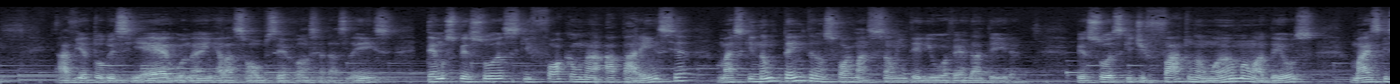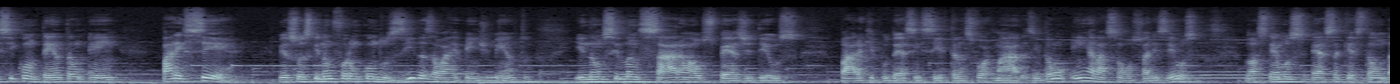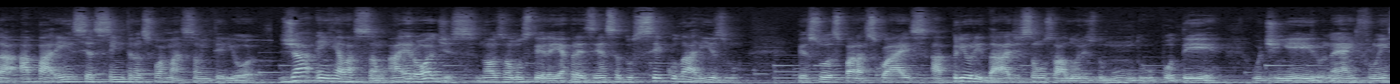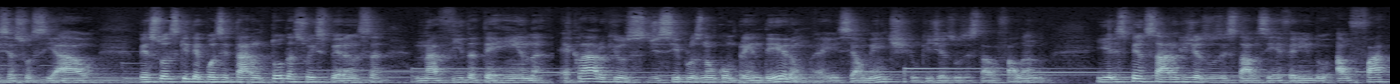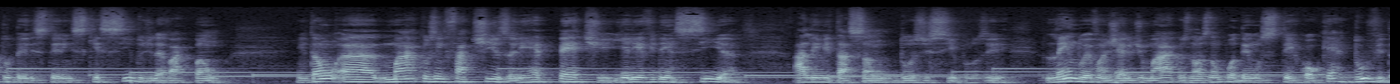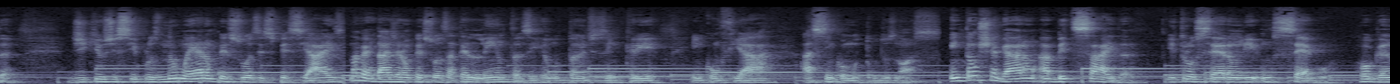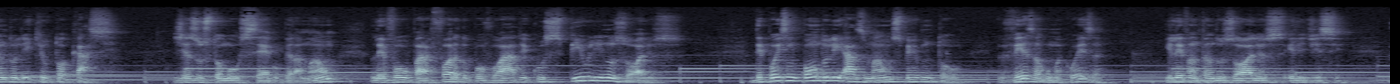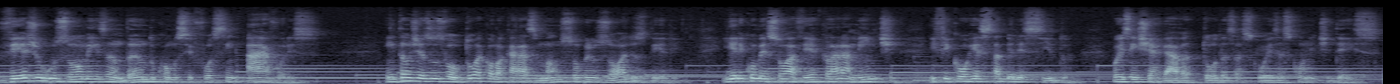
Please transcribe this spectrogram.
Havia todo esse ego, né? Em relação à observância das leis. Temos pessoas que focam na aparência, mas que não têm transformação interior verdadeira. Pessoas que de fato não amam a Deus, mas que se contentam em parecer pessoas que não foram conduzidas ao arrependimento e não se lançaram aos pés de Deus para que pudessem ser transformadas. Então, em relação aos fariseus, nós temos essa questão da aparência sem transformação interior. Já em relação a Herodes, nós vamos ter aí a presença do secularismo, pessoas para as quais a prioridade são os valores do mundo, o poder, o dinheiro, né, a influência social, pessoas que depositaram toda a sua esperança na vida terrena. É claro que os discípulos não compreenderam é, inicialmente o que Jesus estava falando e eles pensaram que Jesus estava se referindo ao fato deles terem esquecido de levar pão. Então, uh, Marcos enfatiza, ele repete e ele evidencia a limitação dos discípulos. E lendo o Evangelho de Marcos, nós não podemos ter qualquer dúvida de que os discípulos não eram pessoas especiais, na verdade eram pessoas até lentas e relutantes em crer, em confiar, assim como todos nós. Então chegaram a Betsaida e trouxeram-lhe um cego, rogando-lhe que o tocasse. Jesus tomou o cego pela mão, levou-o para fora do povoado e cuspiu-lhe nos olhos. Depois, impondo-lhe as mãos, perguntou: Vês alguma coisa? E levantando os olhos, ele disse: Vejo os homens andando como se fossem árvores. Então Jesus voltou a colocar as mãos sobre os olhos dele, e ele começou a ver claramente e ficou restabelecido, pois enxergava todas as coisas com nitidez.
